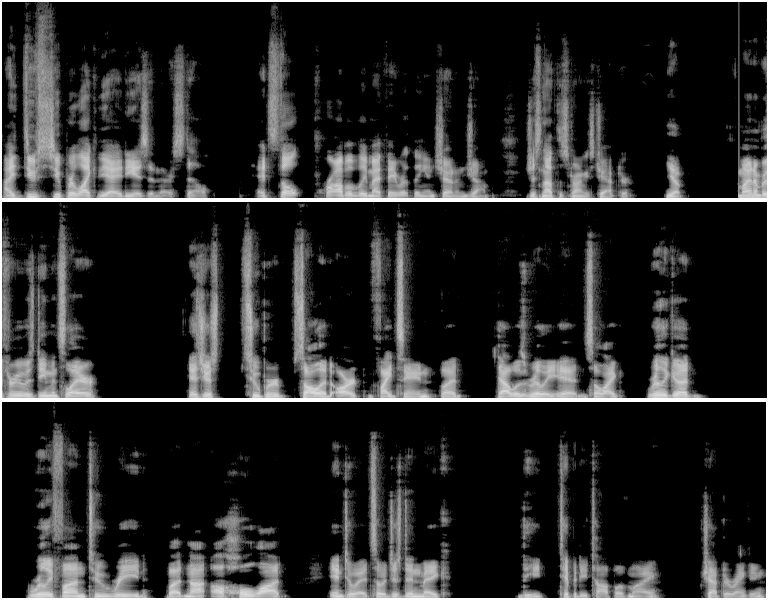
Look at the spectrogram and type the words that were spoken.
I do super like the ideas in there still. It's still probably my favorite thing in Shonen Jump, just not the strongest chapter. Yep. My number three was Demon Slayer. It's just super solid art fight scene, but that was really it. So like really good, really fun to read, but not a whole lot into it. So it just didn't make the tippity top of my chapter ranking.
